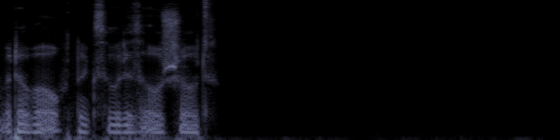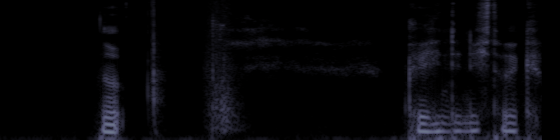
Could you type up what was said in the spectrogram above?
Wird aber auch nichts, so wie das ausschaut. Ja. Okay, die nicht weg.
